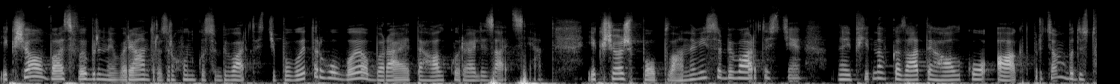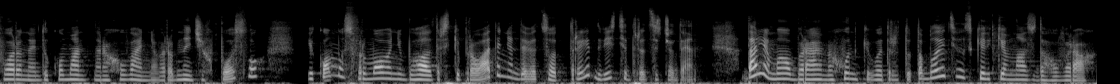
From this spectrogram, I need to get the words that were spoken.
Якщо у вас вибраний варіант розрахунку собівартості по виторгу, ви обираєте галку реалізація. Якщо ж по плановій собівартості, необхідно вказати галку акт. При цьому буде створений документ нарахування виробничих послуг, в якому сформовані бухгалтерські провадження 903 231. Далі ми обираємо рахунки витрату таблиці, оскільки нас в договорах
